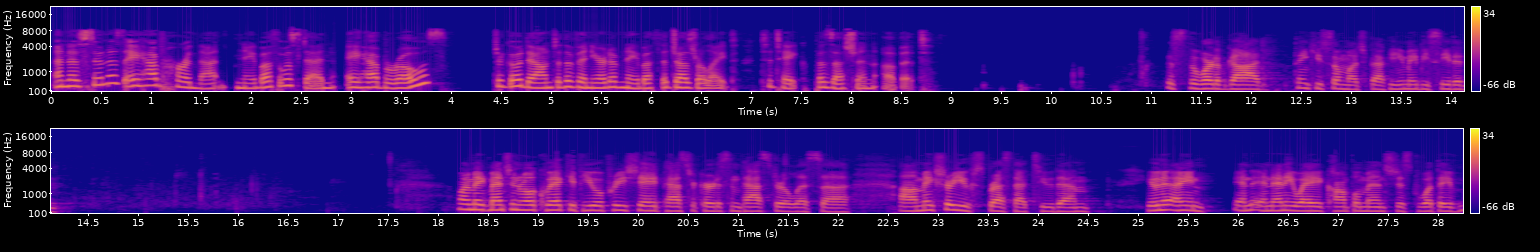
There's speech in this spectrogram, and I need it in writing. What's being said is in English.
And as soon as Ahab heard that Naboth was dead, Ahab rose to go down to the vineyard of Naboth the Jezreelite to take possession of it. This is the Word of God. Thank you so much, Becky. You may be seated. I want to make mention real quick if you appreciate Pastor Curtis and Pastor Alyssa, uh, make sure you express that to them. Even, I mean, in, in any way, compliments just what they've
